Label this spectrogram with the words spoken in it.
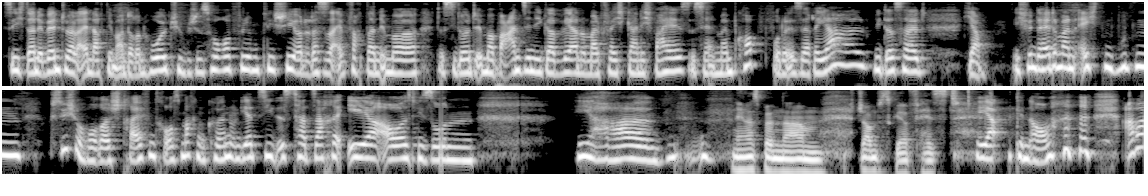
sich dann eventuell ein nach dem anderen holt, typisches Horrorfilm-Klischee, oder dass es einfach dann immer, dass die Leute immer wahnsinniger werden und man vielleicht gar nicht weiß, ist er in meinem Kopf oder ist er real, wie das halt, ja, ich finde, da hätte man echt einen guten Psycho-Horror-Streifen draus machen können. Und jetzt sieht es Tatsache eher aus wie so ein, ja. Nehmen wir es beim Namen Jumpscare fest. Ja, genau. Aber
